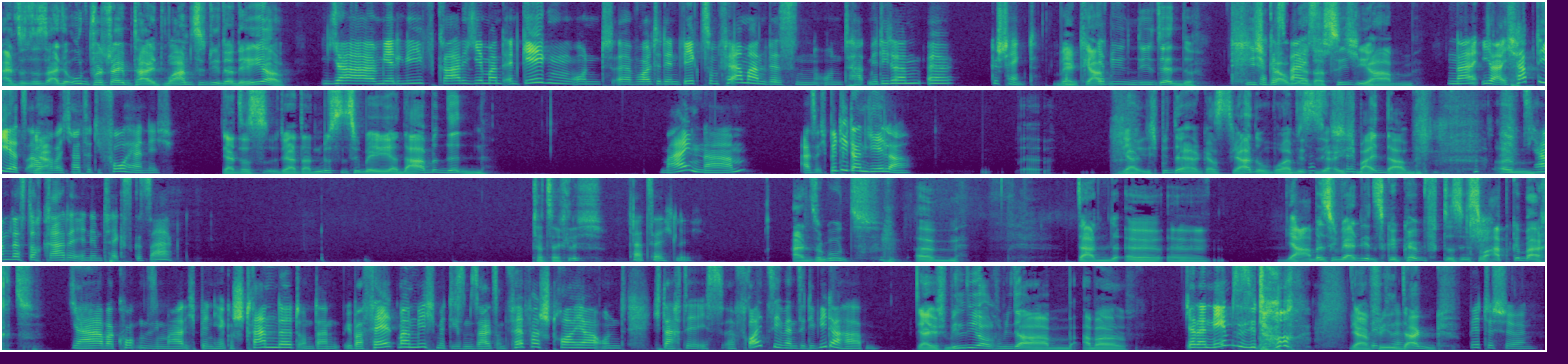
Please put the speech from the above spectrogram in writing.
Also, das ist eine Unverschämtheit. Wo haben Sie die denn her? Ja, mir lief gerade jemand entgegen und äh, wollte den Weg zum Fährmann wissen und hat mir die dann äh, geschenkt. Wer und gab jetzt- Ihnen die denn? Ich Ja, das glaube ja, dass ich Sie die haben. Nein, ja, ich habe die jetzt auch, Ja. aber ich hatte die vorher nicht. Ja, das, ja, dann müssen Sie mir Ihren Namen nennen. Mein Namen? Also ich bin die Daniela. Ja, ich bin der Herr Gastiano. Woher wissen Sie eigentlich schön. meinen Namen? ähm, Sie haben das doch gerade in dem Text gesagt. tatsächlich? Tatsächlich. Also gut. ähm, dann, äh, äh, ja, aber sie werden jetzt geköpft, das ist so abgemacht. Ja, aber gucken Sie mal, ich bin hier gestrandet und dann überfällt man mich mit diesem Salz- und Pfefferstreuer und ich dachte, es äh, freut Sie, wenn Sie die wieder haben. Ja, ich will die auch wieder haben, aber Ja, dann nehmen Sie sie doch. ja, Bitte. vielen Dank. Bitteschön.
